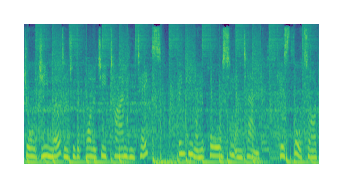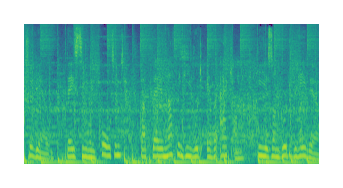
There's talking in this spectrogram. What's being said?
Georgie melt into the quality time he takes, thinking on the porcelain tank. His thoughts are trivial, they seem important, but they're nothing he would ever act on. He is on good behavior.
